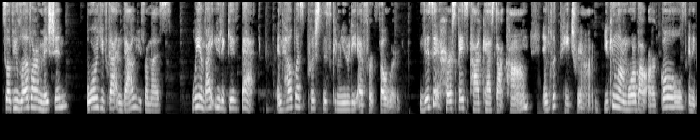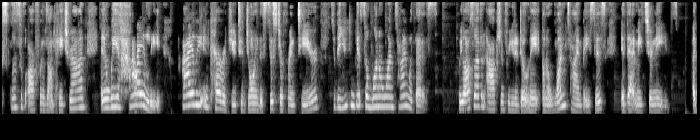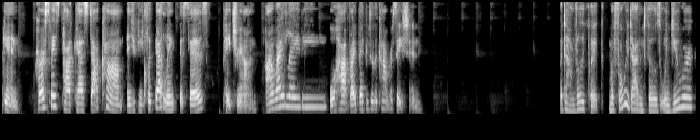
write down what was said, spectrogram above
So if you love our mission or you've gotten value from us, we invite you to give back and help us push this community effort forward. Visit herspacepodcast.com and click Patreon. You can learn more about our goals and exclusive offerings on Patreon, and we highly, highly encourage you to join the Sister Frontier so that you can get some one on one time with us. We also have an option for you to donate on a one time basis if that meets your needs. Again, herspacepodcast.com, and you can click that link that says Patreon. All right, lady, we'll hop right back into the conversation. But Dom, really quick, before we dive into those, when you were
